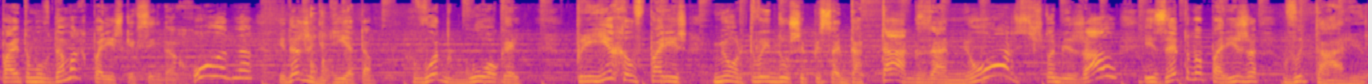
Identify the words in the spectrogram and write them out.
Поэтому в домах парижских всегда холодно и даже летом. Вот Гоголь приехал в Париж мертвые души писать. Да так замерз, что бежал из этого Парижа в Италию.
